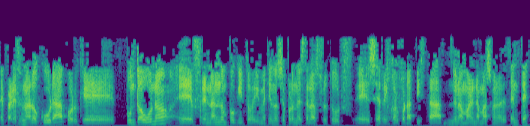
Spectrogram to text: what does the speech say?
Me parece una locura porque, punto uno, eh, frenando un poquito y metiéndose por donde está el AstroTurf, eh, se reincorpora a pista de una manera más o menos decente.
